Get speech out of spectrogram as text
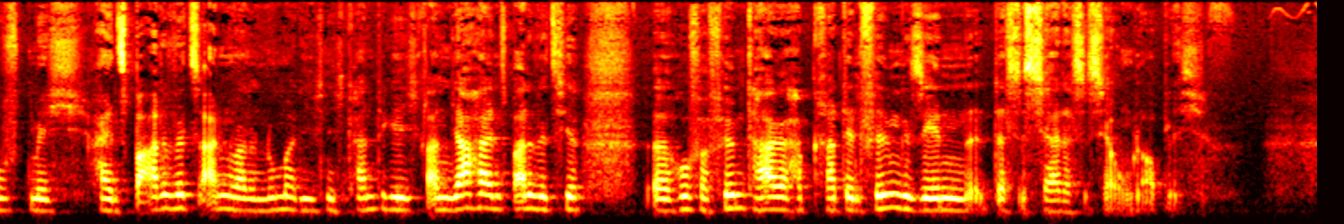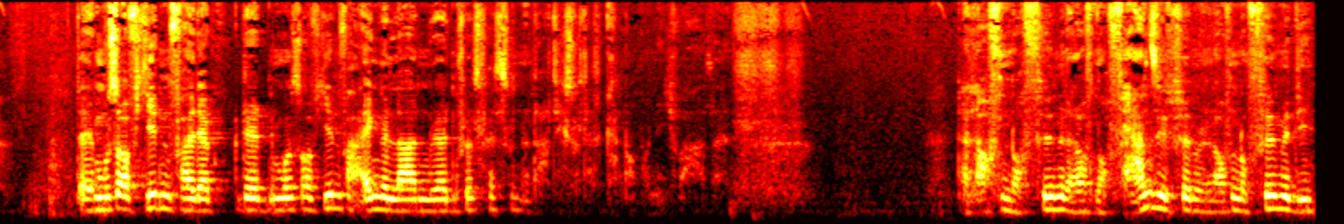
ruft mich Heinz Badewitz an, war eine Nummer, die ich nicht kannte, gehe ich ran. Ja, Heinz Badewitz hier, äh, Hofer Filmtage, habe gerade den Film gesehen. Das ist ja, das ist ja unglaublich. Der muss auf jeden Fall, der, der muss auf jeden Fall eingeladen werden fürs Fest. Und dann dachte ich so, das kann doch wohl nicht wahr sein. Da laufen noch Filme, da laufen noch Fernsehfilme, da laufen noch Filme, die,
